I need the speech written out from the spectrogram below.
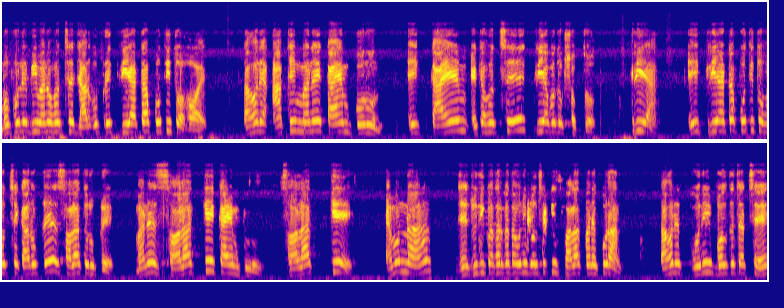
মফুলে বি মানে হচ্ছে যার উপরে ক্রিয়াটা পতিত হয়। তাহলে আকিম মানে কায়েম করুন। এই কায়েম এটা হচ্ছে ক্রিয়াবোধক শব্দ। ক্রিয়া। এই ক্রিয়াটা পতিত হচ্ছে কার উপরে? সলাতের উপরে। মানে সলাদকে কায়েম করুন। সলাদকে এমন না যে যদি কথার কথা উনি বলছে কি সলাদ মানে কোরআন। তাহলে উনি বলতে চাচ্ছে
